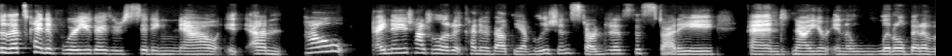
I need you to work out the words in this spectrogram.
So that's kind of where you guys are sitting now. It, um, how I know you talked a little bit kind of about the evolution, started as the study, and now you're in a little bit of,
